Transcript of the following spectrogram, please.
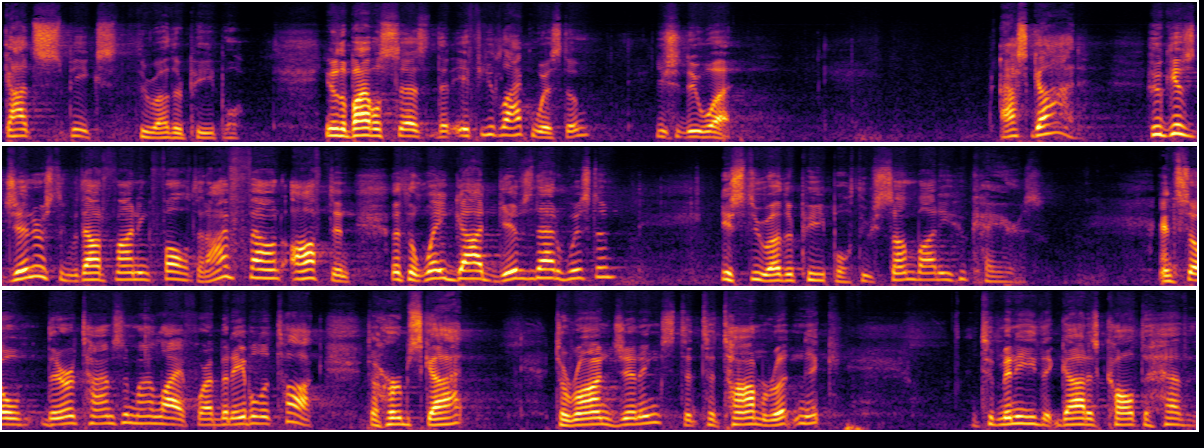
God speaks through other people. You know, the Bible says that if you lack wisdom, you should do what? Ask God, who gives generously without finding fault. And I've found often that the way God gives that wisdom is through other people, through somebody who cares. And so there are times in my life where I've been able to talk to Herb Scott, to Ron Jennings, to, to Tom Rutnick, to many that God has called to heaven.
